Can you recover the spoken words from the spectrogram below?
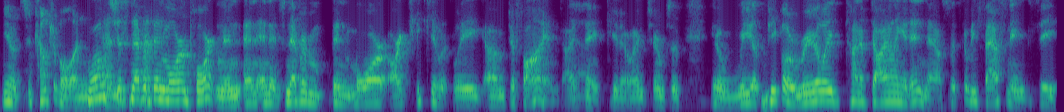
you know too comfortable and well it's and, just never been more important and and, and it's never been more articulately um, defined i yeah. think you know in terms of you know real people are really kind of dialing it in now so it's going to be fascinating to see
